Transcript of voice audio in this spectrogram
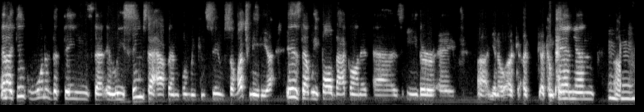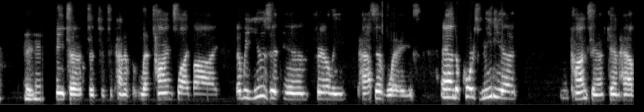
And I think one of the things that at least seems to happen when we consume so much media is that we fall back on it as either a, uh, you know, a, a, a companion, mm-hmm. Uh, mm-hmm. A, to, to, to, to kind of let time slide by, that we use it in fairly passive ways. And of course, media content can have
